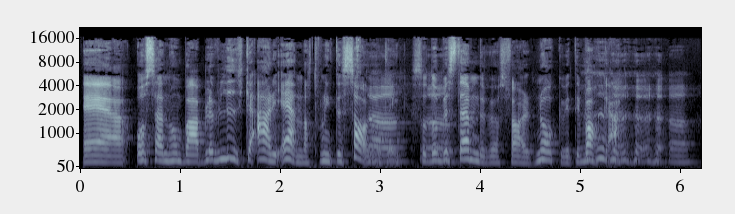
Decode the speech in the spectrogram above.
Eh, och sen hon bara blev lika arg än att hon inte sa någonting. Så då bestämde vi oss för, nu åker vi tillbaka.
